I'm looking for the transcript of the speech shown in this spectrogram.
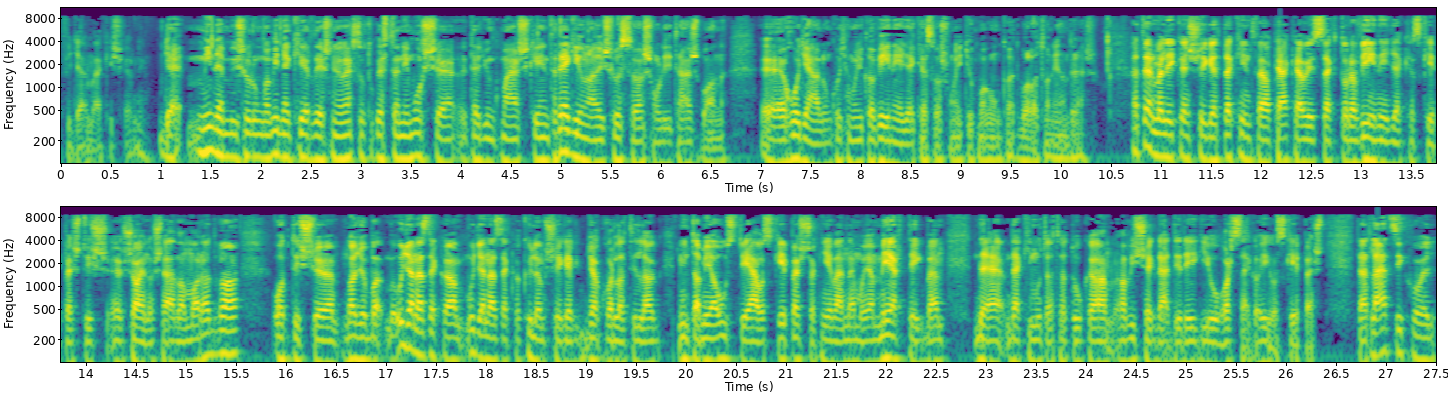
figyelmel kísérni. Ugye minden műsorunkban, minden kérdésnél meg szoktuk ezt tenni, most se tegyünk másként. Regionális összehasonlításban hogy állunk, hogyha mondjuk a V4-ekhez hasonlítjuk magunkat, Balatoni András? Hát termelékenységet tekintve a KKV szektor a V4-ekhez képest is sajnos el van maradva. Ott is nagyobb, ugyanezek a, ugyanezek a különbségek gyakorlatilag, mint ami Ausztriához képest, csak nyilván nem olyan mértékben, de, de kimutathatók a, a Visegrádi régió országaihoz képest. Tehát látszik, hogy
